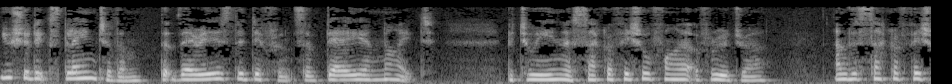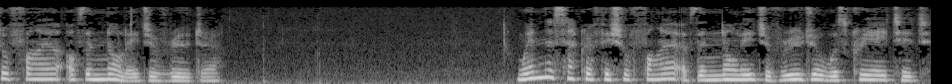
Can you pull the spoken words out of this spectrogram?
you should explain to them that there is the difference of day and night between the sacrificial fire of Rudra and the sacrificial fire of the knowledge of Rudra. When the sacrificial fire of the knowledge of Rudra was created,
